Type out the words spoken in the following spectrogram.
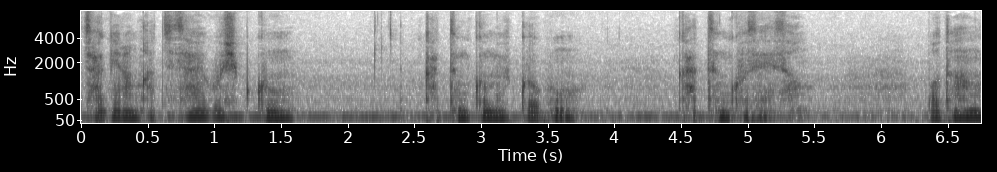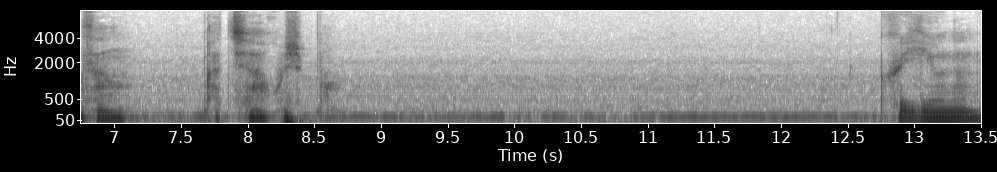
자기랑 같이 살고 싶고, 같은 꿈을 꾸고, 같은 곳에서 뭐든 항상 같이 하고 싶어. 그 이유는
